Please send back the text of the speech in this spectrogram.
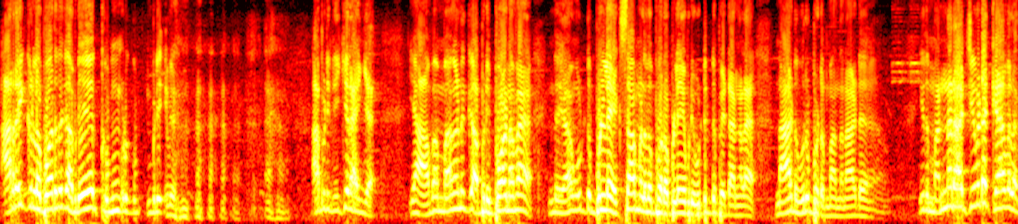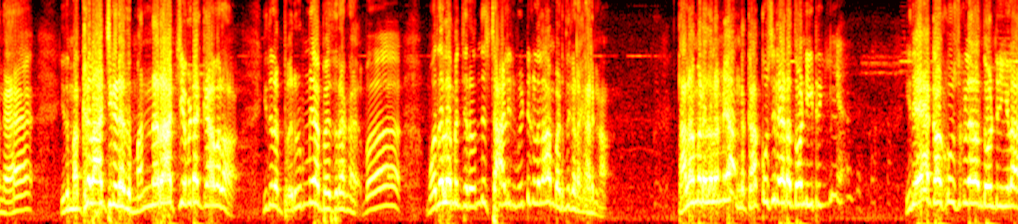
அறைக்குள்ளே போகிறதுக்கு அப்படியே கும்பிடு கும்பிடி. அப்படி நிற்கிறாங்க ஏன் அவன் மகனுக்கு அப்படி போனவன் இந்த என் வீட்டு பிள்ளை எக்ஸாம் எழுத போகிற பிள்ளைய இப்படி விட்டுட்டு போயிட்டாங்களே. நாடு உருப்படுமா அந்த நாடு? இது மன்னராட்சியை விட கேவலங்க. இது மக்களாட்சி கிடையாது மன்னராட்சியை விட கேவலம். இதில் பெருமையாக பேசுகிறாங்க வா, முதலமைச்சர் வந்து ஸ்டாலின் வீட்டுக்குள்ள தான் படுத்து கிடக்காருங்க. தலைமுறை தலைமையாக அங்கே கக்கூசில் இடம் தோண்டிகிட்டு இருக்கீங்க. இதே கக்கூசுக்குள்ளே தான் தோன்றீங்களா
